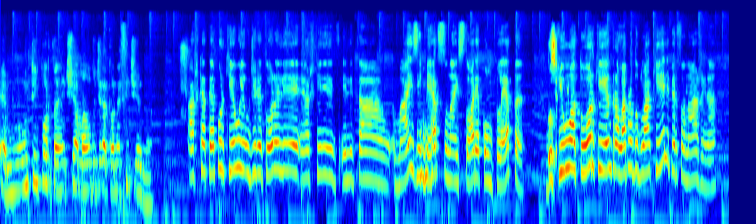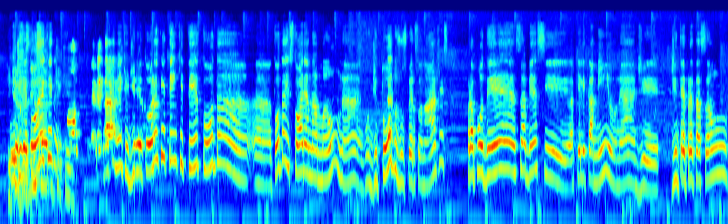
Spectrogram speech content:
é muito importante a mão do diretor nesse sentido. Né? Acho que até porque o, o diretor ele, acho que ele está mais imerso na história completa do que um ator que entra lá para dublar aquele personagem, né? O diretor é que, que, que... É exatamente o diretor é que tem que ter toda uh, toda a história na mão, né, de todos os personagens para poder saber se aquele caminho, né, de, de interpretação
